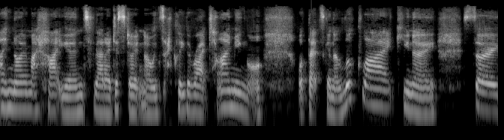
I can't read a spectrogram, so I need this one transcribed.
I know my heart yearns for that. I just don't know exactly the right timing or what that's going to look like, you know. So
